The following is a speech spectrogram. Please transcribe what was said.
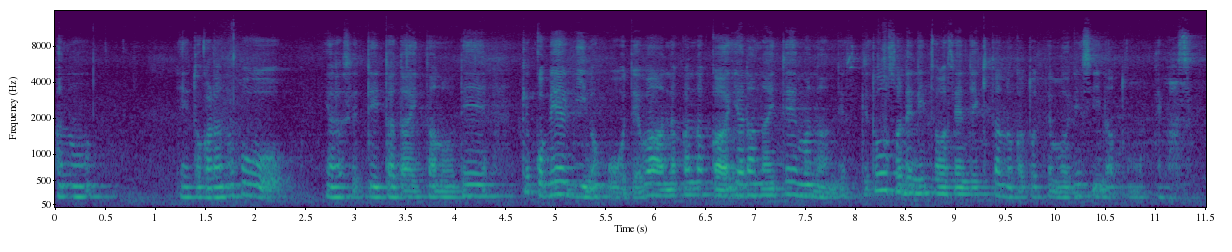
あの、えーと、柄の方をやらせていただいたので結構ベイビーの方ではなかなかやらないテーマなんですけどそれに挑戦できたのがとても嬉しいなと思ってます。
